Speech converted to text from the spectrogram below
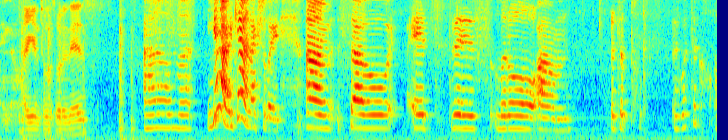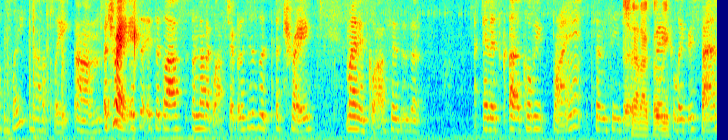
I know. Are you gonna tell us what it is? Um. Yeah, I can actually. Um. So it's this little um it's a pl- what's it called? A plate? Not a plate. Um, a tray. It's a it's a glass. Or not a glass tray, but it's just a, a tray. Mine is glass. His isn't. And it's uh, Kobe Bryant since he's a out, big Lakers fan.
